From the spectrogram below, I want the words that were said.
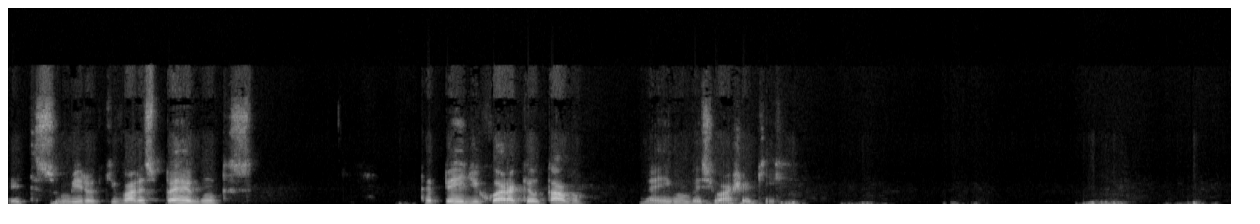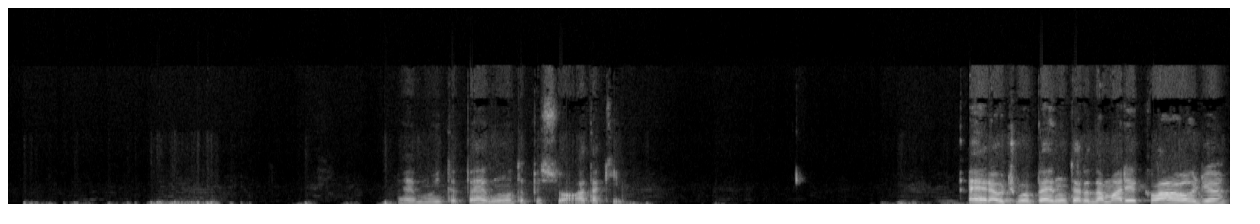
Eita, sumiram aqui várias perguntas. Até perdi qual era que eu tava. Aí, vamos ver se eu acho aqui. É muita pergunta, pessoal. Ah, tá aqui. Era, a última pergunta era da Maria Cláudia.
